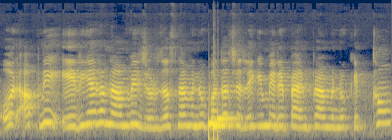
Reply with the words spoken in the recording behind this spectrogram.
ਔਰ ਆਪਣੇ ਏਰੀਆ ਦਾ ਨਾਮ ਵੀ ਜ਼ਰੂਰ ਦੱਸਣਾ। ਮੈਨੂੰ ਪਤਾ ਚੱਲੇ ਕਿ ਮੇਰੇ ਭੈਣ ਭਰਾ ਮੈਨੂੰ ਕਿੱਥੋਂ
